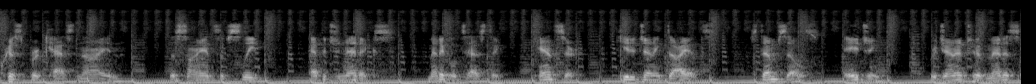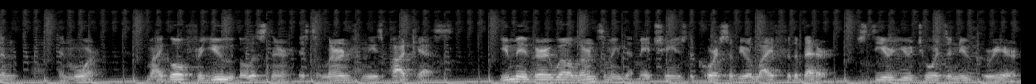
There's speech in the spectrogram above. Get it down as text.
CRISPR Cas9, the science of sleep, epigenetics, medical testing, cancer, ketogenic diets, stem cells, aging, regenerative medicine, and more. My goal for you, the listener, is to learn from these podcasts. You may very well learn something that may change the course of your life for the better, steer you towards a new career,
